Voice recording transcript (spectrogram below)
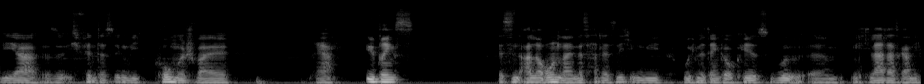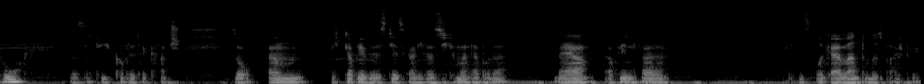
ja, also ich finde das irgendwie komisch, weil, ja, übrigens, es sind alle online. Das hat jetzt nicht irgendwie, wo ich mir denke, okay, wohl, ähm, ich lade das gar nicht hoch. Das ist natürlich kompletter Quatsch. So, ähm, ich glaube, ihr wisst jetzt gar nicht, was ich gemeint habe, oder? Naja, auf jeden Fall. Ist jetzt auch egal, war ein dummes Beispiel.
